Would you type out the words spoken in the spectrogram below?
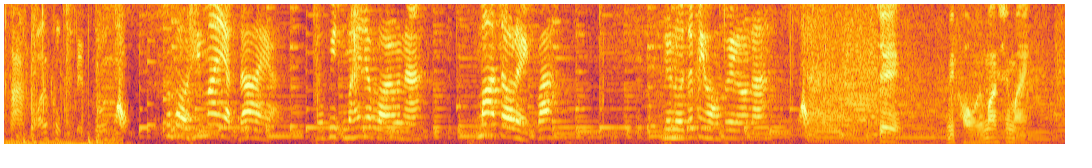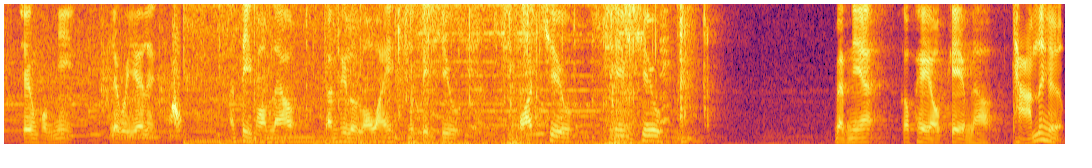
42,361คนกระเป๋าที่มาอยากได้อะหนูบิดมาให้เรียบร้อยแล้วนะ มาจะเอาอะไรอีกปะเดี๋ยวหนูจะบิดของตัวเองแล้วนะ เจมีของไว้มากใช่ไหม เจของผมนี่เร็วกว่าเยอะเลย อันตีพร้อมแล้วกันพิโหลดรอไว้มุสิคิวบอสคิวทีมคิว แบบเนี้ยก็เพย์ออฟเกมแล้ว ถามหน่อยเหอะ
